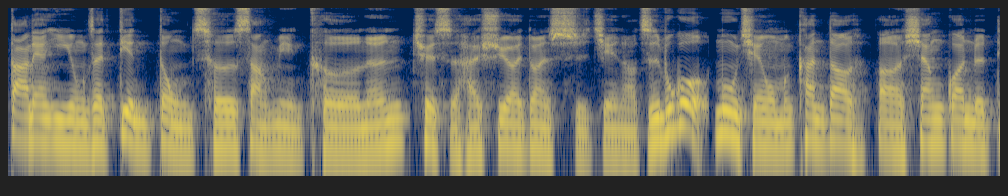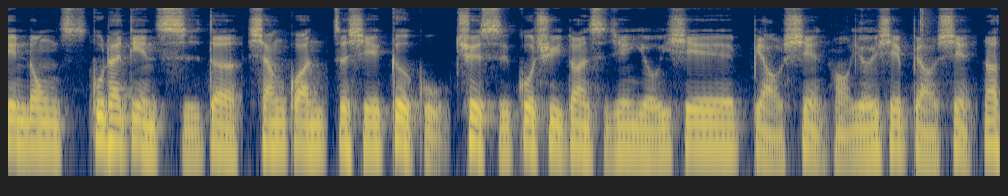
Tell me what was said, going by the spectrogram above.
大量应用在电动车上面，可能确实还需要一段时间啊。只不过目前我们看到呃相关的电动固态电池的相关这些个股，确实过去一段时间有一些表现哦，有一些表现。那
